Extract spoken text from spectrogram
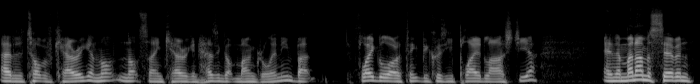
over the top of Carrigan. I'm not not saying Carrigan hasn't got mongrel in him, but Flegler, I think, because he played last year. And then my number seven,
